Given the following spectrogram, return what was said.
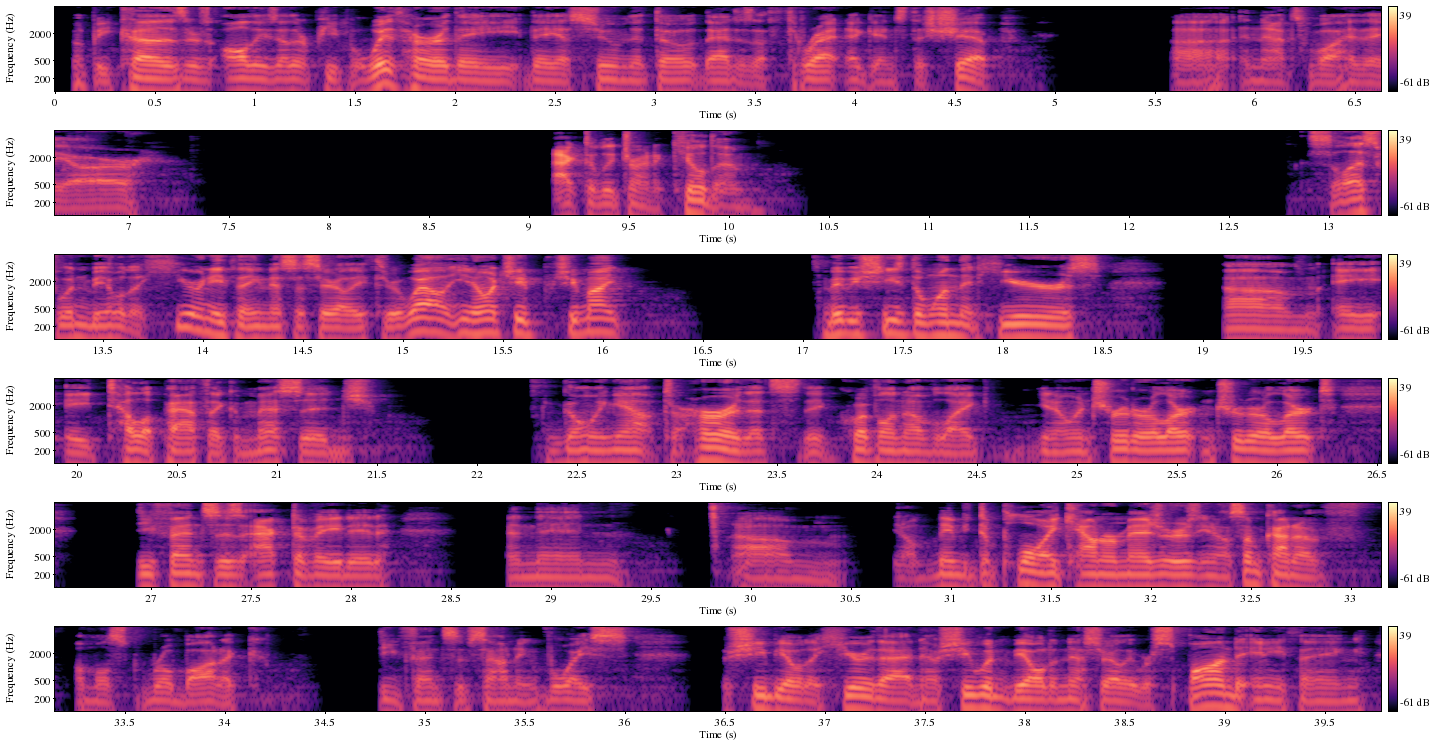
But because there's all these other people with her, they they assume that though that is a threat against the ship uh, and that's why they are actively trying to kill them. Celeste wouldn't be able to hear anything necessarily through. Well, you know what? She she might. Maybe she's the one that hears um, a a telepathic message going out to her. That's the equivalent of like you know intruder alert, intruder alert, defense is activated, and then um, you know maybe deploy countermeasures. You know some kind of almost robotic defensive sounding voice. So she'd be able to hear that. Now she wouldn't be able to necessarily respond to anything.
